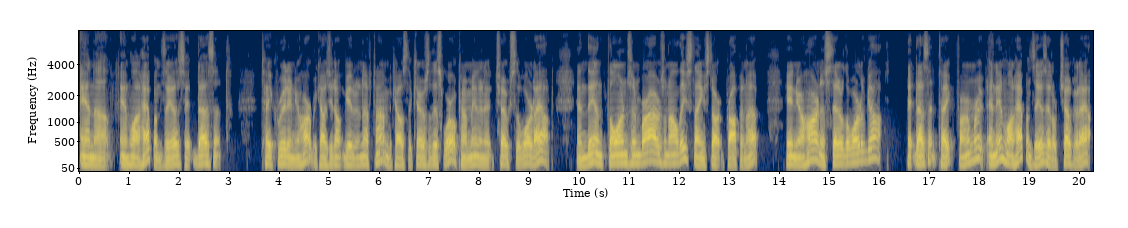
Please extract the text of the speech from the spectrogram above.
And uh, and what happens is it doesn't take root in your heart because you don't give it enough time because the cares of this world come in and it chokes the word out. And then thorns and briars and all these things start propping up in your heart instead of the word of God. It doesn't take firm root. And then what happens is it'll choke it out.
